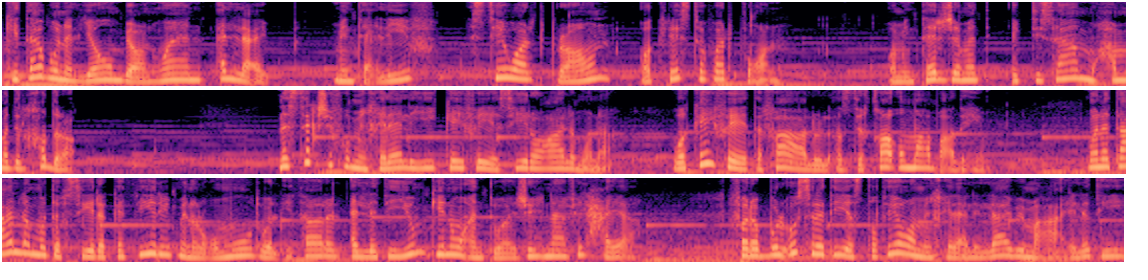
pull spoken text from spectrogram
كتابنا اليوم بعنوان اللعب من تأليف ستيوارت براون وكريستوفر فون ومن ترجمة ابتسام محمد الخضراء. نستكشف من خلاله كيف يسير عالمنا وكيف يتفاعل الأصدقاء مع بعضهم. ونتعلم تفسير كثير من الغموض والإثارة التي يمكن أن تواجهنا في الحياة. فرب الأسرة يستطيع من خلال اللعب مع عائلته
